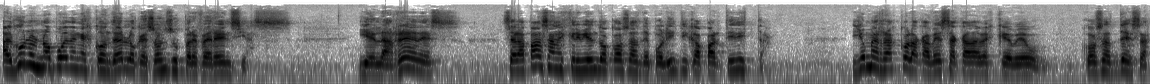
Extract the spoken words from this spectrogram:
Algunos no pueden esconder lo que son sus preferencias y en las redes se la pasan escribiendo cosas de política partidista. Y yo me rasco la cabeza cada vez que veo cosas de esas,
